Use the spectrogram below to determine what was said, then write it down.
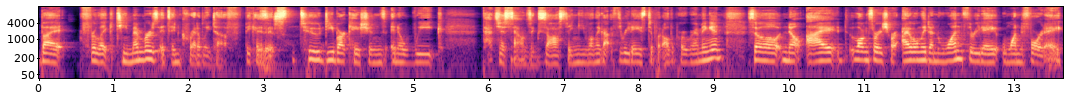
But for like team members, it's incredibly tough because It it's two debarkations in a week. That just sounds exhausting. You've only got three days to put all the programming in. So no, I, long story short, I've only done one three day, one four day,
